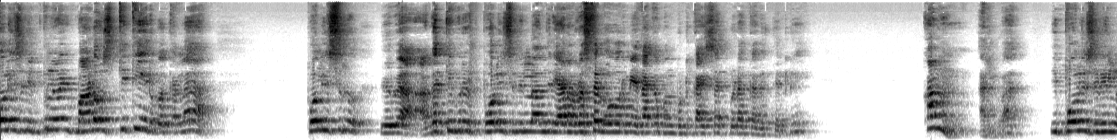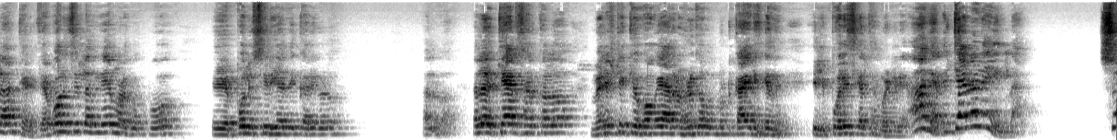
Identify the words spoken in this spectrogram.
ಪೊಲೀಸರು ಇಂಪ್ಲಿಮೆಂಟ್ ಮಾಡೋ ಸ್ಥಿತಿ ಇರಬೇಕಲ್ಲ. ಪೊಲೀಸರು ಅಗತ್ಯ ಪೊಲೀಸರು ಇಲ್ಲ ಅಂದರೆ ಯಾರೋ ರಸ್ತೆಲಿ ಹೋಗೋರು ಎದಾಕ ಬಂದ್ಬಿಟ್ಟು ಕಾಯ್ಸಕ್ಕೆ ಬಿಡೋಕ್ಕಾಗತ್ತೇನ್ರಿ? ಕಾಮನ್ ಅಲ್ವಾ? ಈ ಪೊಲೀಸರು ಇಲ್ಲ ಅಂತ ಹೇಳ್ತಾರೆ? ಪೊಲೀಸರು ಇಲ್ಲ ಅಂದ್ರೆ ಏನು ಮಾಡಬೇಕು? ಪೊಲೀಸ್ ಹಿರಿಯ ಅಧಿಕಾರಿಗಳು, ಅಲ್ವಾ? ಅಲ್ಲ ಕೆ ಆರ್ ಸರ್ಕಲ್ಲು ಮೆಜೆಸ್ಟಿಕ್ಗೆ ಹೋಗಿ ಯಾರನ್ನು ಹಿಡ್ಕೊಂಡು ಬಂದ್ಬಿಟ್ಟು ಕಾಯ್ಲಿಕ್ಕೆ ಇಲ್ಲಿ ಪೊಲೀಸ್ ಕೆಲಸ ಮಾಡಿರಿ ಹಾಗಾದ್ರೆ ಜನನೇ ಇಲ್ಲ. ಸೊ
